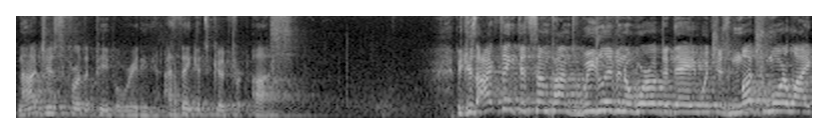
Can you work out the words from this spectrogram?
Not just for the people reading it. I think it's good for us. Because I think that sometimes we live in a world today which is much more like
